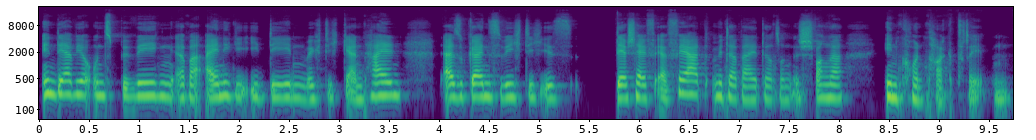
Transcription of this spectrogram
in der wir uns bewegen. Aber einige Ideen möchte ich gern teilen. Also ganz wichtig ist, der Chef erfährt, Mitarbeiterin ist schwanger, in Kontakt treten,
